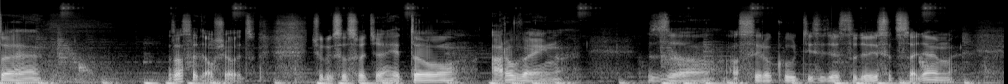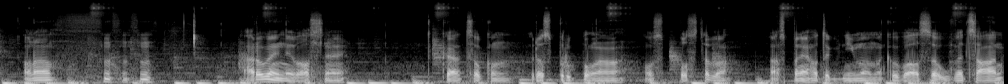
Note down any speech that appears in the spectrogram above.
toto je zase ďalšia vec. Čuduj sa svete. Je to Arovein z asi roku 1997. Ono... Arovein je vlastne taká celkom rozprúplná os- postava. Aspoň ja ho tak vnímam, ako volal sa Uwe Zahn.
